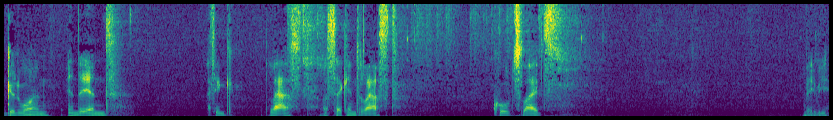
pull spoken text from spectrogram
good one in the end. I think last a second last quote slides. Maybe.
